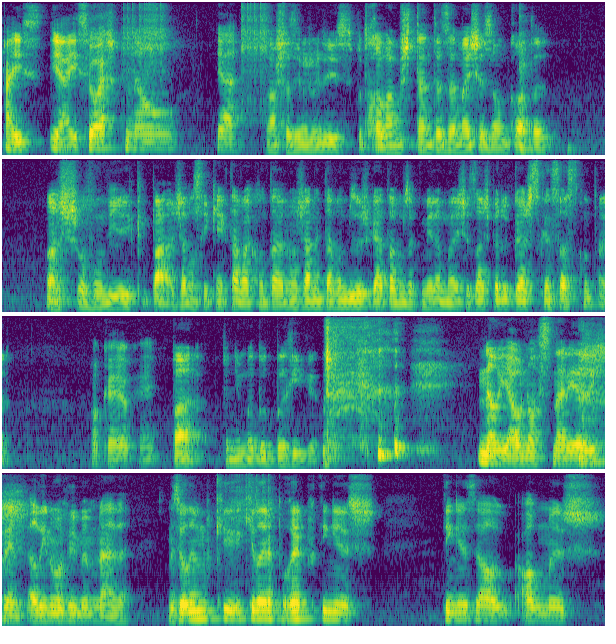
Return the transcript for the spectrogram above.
Pá, isso, yeah, isso eu acho que não. Yeah. Nós fazíamos muito isso, porque roulámos tantas ameixas a um cota. Nós, houve um dia que, pá, já não sei quem é que estava a contar, nós já nem estávamos a jogar, estávamos a comer ameixas à espera que o gajo se cansasse de contar. Ok, ok. Pá, apanhei uma dor de barriga. Não, yeah, o nosso cenário era diferente. Ali não havia mesmo nada. Mas eu lembro que aquilo era porreiro porque tinhas, tinhas al- algumas.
